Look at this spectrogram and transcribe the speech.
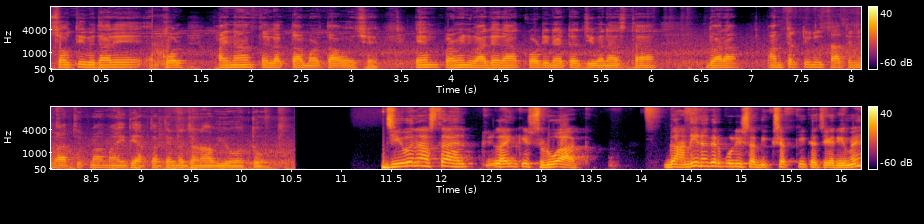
સૌથી વધારે કોલ ફાઇનાન્સને લગતા મળતા હોય છે એમ પ્રવીણ વાલેરા કોર્ડિનેટર જીવન આસ્થા દ્વારા આમતક ટીવીની સાથેની વાતચીતમાં માહિતી આપતા તેમણે જણાવ્યું હતું जीवन आस्था हेल्पलाइन की शुरुआत गांधीनगर पुलिस अधीक्षक की कचेरी में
